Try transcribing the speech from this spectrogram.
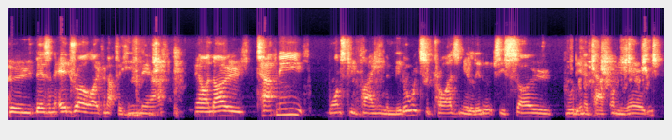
who there's an edge role open up for him now. Now I know Tapine wants to be playing in the middle, which surprises me a little because he's so good in attack on the edge.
